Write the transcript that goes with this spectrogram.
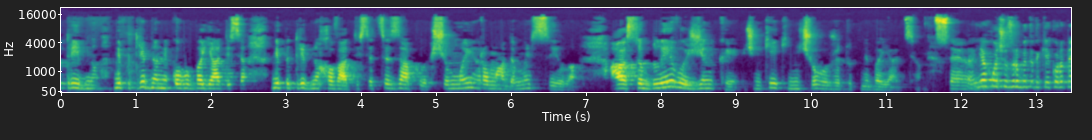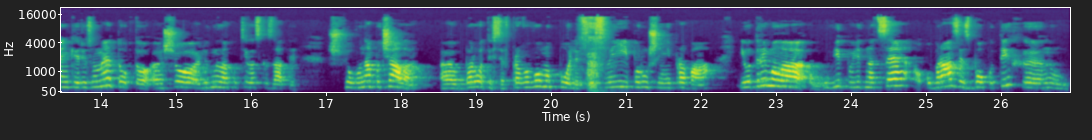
Потрібно. Не потрібно нікого боятися, не потрібно ховатися. Це заклик, що ми громада, ми сила. А особливо жінки, жінки, які нічого вже тут не бояться. Це Я хочу зробити таке коротеньке резюме. Тобто, е, що Людмила хотіла сказати, що вона почала е, боротися в правовому полі за свої порушені права і отримала у відповідь на це образи з боку тих е, ну,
